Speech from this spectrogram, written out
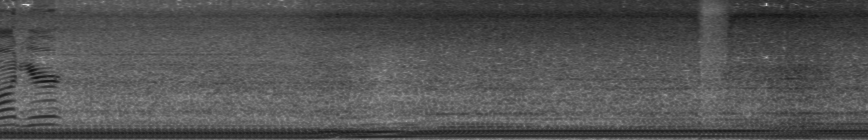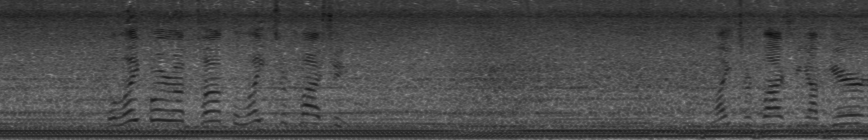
On here. The light bar up top, the lights are flashing. Lights are flashing up here.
